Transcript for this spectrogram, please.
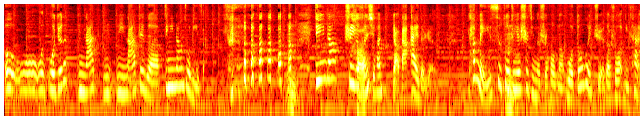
呃，我我我觉得你拿你你拿这个丁丁章做例子，嗯 丁一章是一个很喜欢表达爱的人，他每一次做这些事情的时候呢，我都会觉得说，你看。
